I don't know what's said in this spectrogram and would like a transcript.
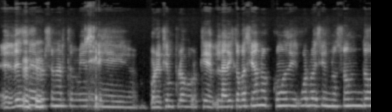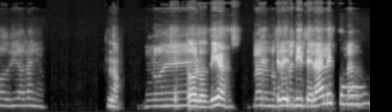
Eh, De ese Ujú. personal también, Sí. eh, por ejemplo, porque la discapacidad, no, como vuelvo a decir, no son dos días al año. No, No es es, todos los días. claro, no son Eres- 27 literal es como, claro.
